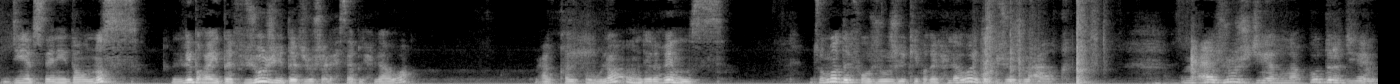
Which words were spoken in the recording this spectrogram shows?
ديال سنيدة ونص. اللي بغى يضيف جوج يضيف جوج على حساب الحلاوة. المعلقة الأولى وندير غير نص نتوما ضيفوا جوج اللي كيبغي الحلاوة يضيف جوج معالق. مع جوج ديال لابودر ديال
